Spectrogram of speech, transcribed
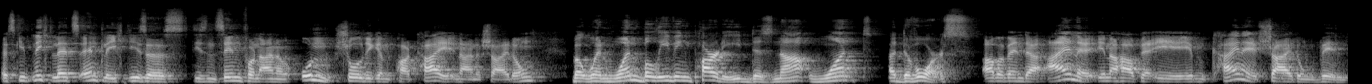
Es gibt nicht letztendlich dieses, diesen Sinn von einer unschuldigen Partei in einer Scheidung, but when one believing party does not want a divorce aber wenn der eine innerhalb der Ehe eben keine Scheidung will,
